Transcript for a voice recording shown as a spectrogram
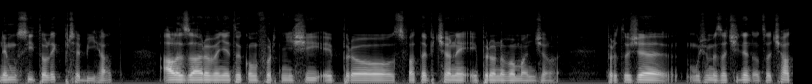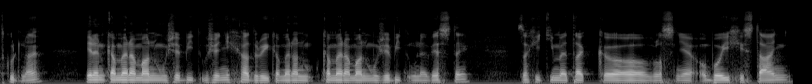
nemusí tolik přebíhat, ale zároveň je to komfortnější i pro svatebčany, i pro novomanžele. Protože můžeme začít hned od začátku dne. Jeden kameraman může být u ženicha, druhý kameraman, kameraman může být u nevěsty. Zachytíme tak uh, vlastně obojí chystání.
